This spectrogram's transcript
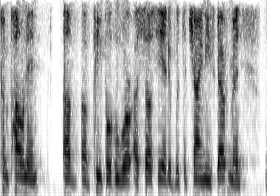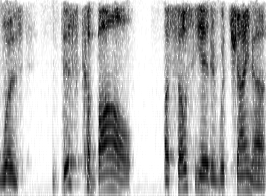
component of, of people who were associated with the Chinese government, was this cabal associated with China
